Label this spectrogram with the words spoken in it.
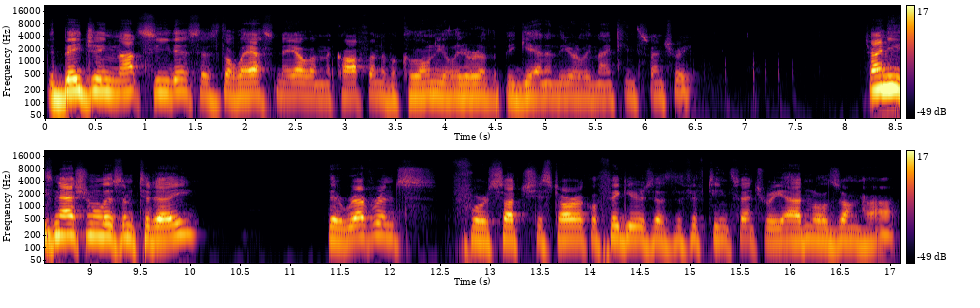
Did Beijing not see this as the last nail in the coffin of a colonial era that began in the early 19th century? Chinese nationalism today, their reverence for such historical figures as the 15th century Admiral Zheng He,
